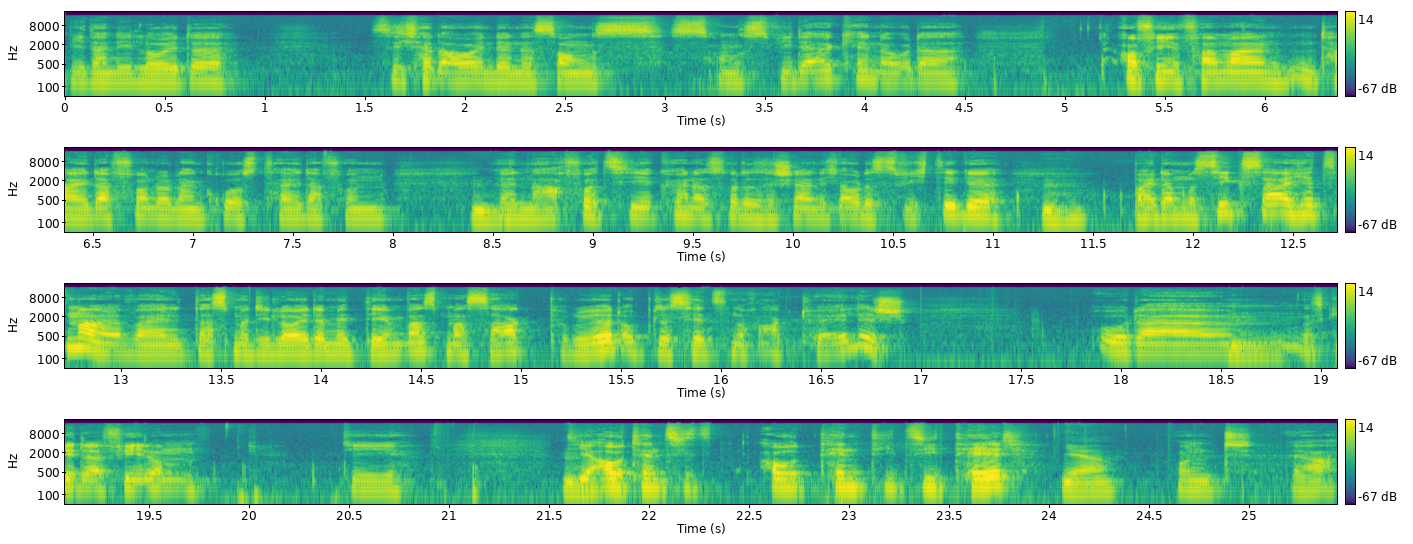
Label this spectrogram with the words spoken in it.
wie dann die Leute sich halt auch in deine Songs, Songs wiedererkennen oder auf jeden Fall mal einen Teil davon oder einen Großteil davon Mhm. äh, nachvollziehen können. Das ist ja eigentlich auch das Wichtige Mhm. bei der Musik, sage ich jetzt mal, weil dass man die Leute mit dem, was man sagt, berührt, ob das jetzt noch aktuell ist oder Mhm. es geht ja viel um die, die Mhm. Authentiz Authentizität ja. und ja,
